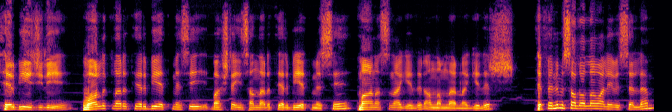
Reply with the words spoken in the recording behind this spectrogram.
terbiyeciliği, varlıkları terbiye etmesi, başta insanları terbiye etmesi manasına gelir, anlamlarına gelir. Efendimiz sallallahu aleyhi ve sellem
